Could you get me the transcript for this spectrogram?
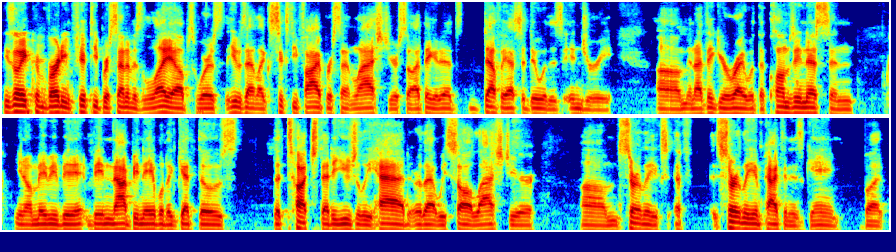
he's only converting 50% of his layups, whereas he was at like 65% last year. So I think it definitely has to do with his injury. Um, and I think you're right with the clumsiness and you know maybe being, being not being able to get those the touch that he usually had or that we saw last year. Um, certainly certainly impacting his game, but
